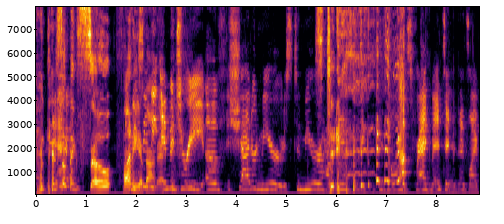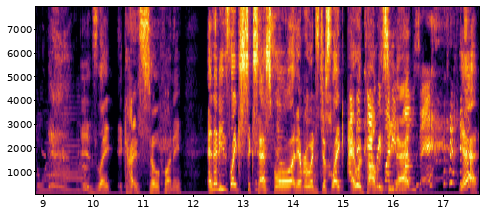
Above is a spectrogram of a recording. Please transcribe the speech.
there's something so funny Using about the it. imagery of shattered mirrors to mirror how To- his, like, his mind is fragmented. It's like, wow. It's like, God, it's so funny. And then he's like successful, so and everyone's just like, I would probably see that. Loves it. Yeah,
